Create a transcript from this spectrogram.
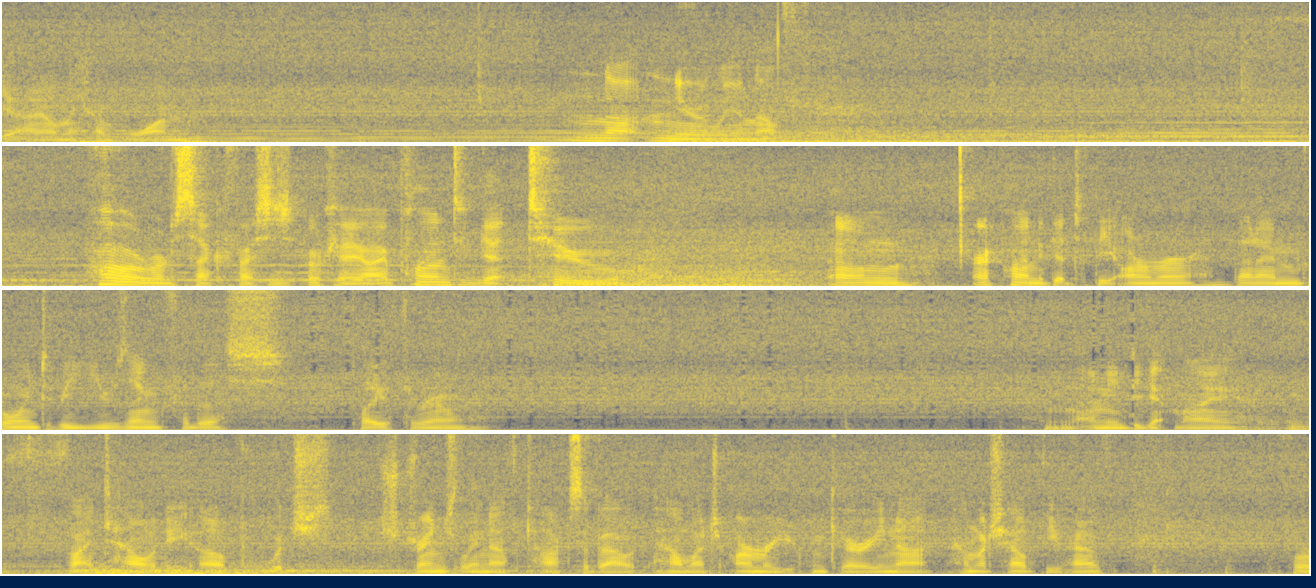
Yeah, I only have one. Not nearly enough. Oh, road of sacrifices. Okay, I plan to get to... Um, I plan to get to the armor that I'm going to be using for this playthrough. I need to get my vitality up, which strangely enough talks about how much armor you can carry, not how much health you have, for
